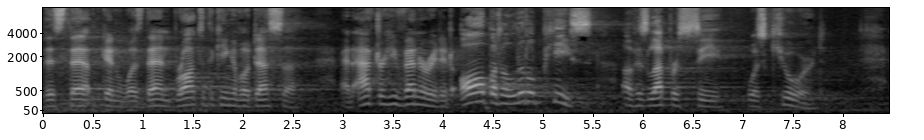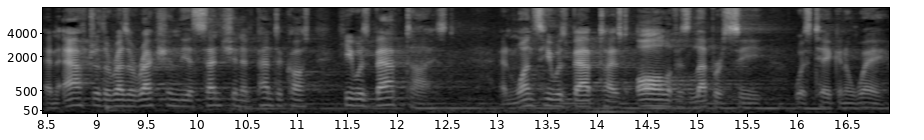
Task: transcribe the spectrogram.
This napkin was then brought to the king of Edessa, and after he venerated, all but a little piece of his leprosy was cured. And after the resurrection, the ascension, and Pentecost, he was baptized. And once he was baptized, all of his leprosy was taken away.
